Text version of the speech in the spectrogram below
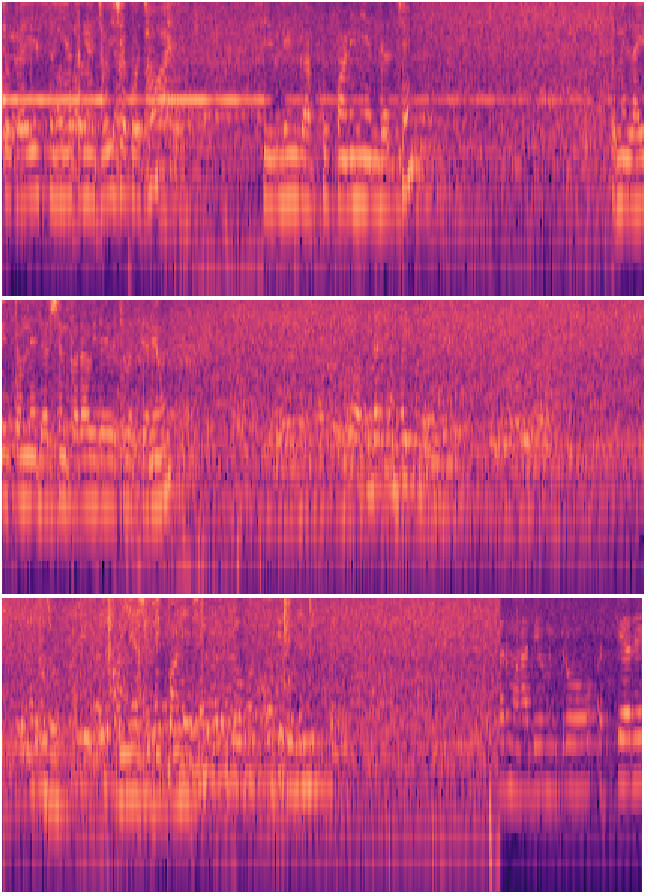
તો ગાઈસ અહીંયા તમે જોઈ શકો છો શિવલિંગ આખું પાણીની અંદર છે તમે લાઈવ તમને દર્શન કરાવી રહ્યો છું અત્યારે હું દર્શન થઈ બધું જો અહીંયા સુધી પાણી છે હર મહાદેવ મિત્રો. અત્યારે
